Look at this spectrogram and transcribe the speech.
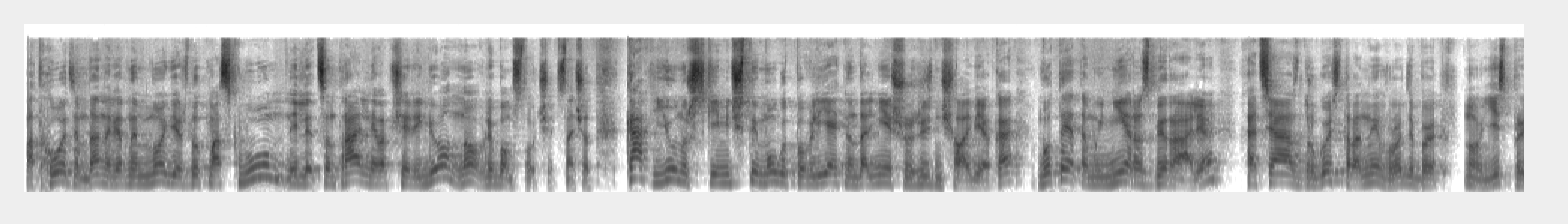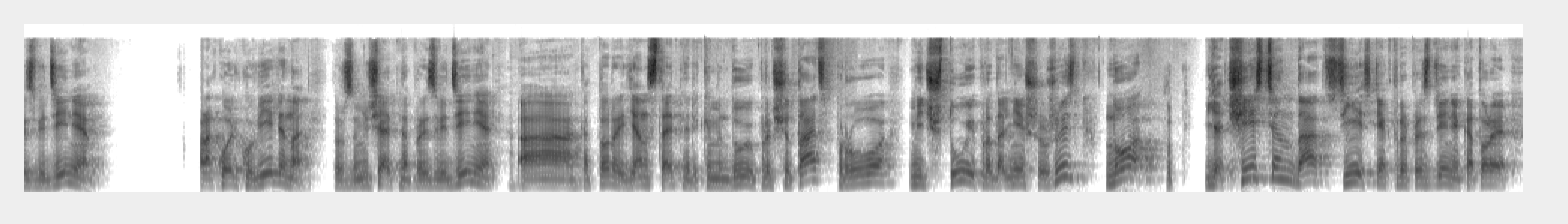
Подходим, да, наверное, многие ждут Москву или центральный вообще регион, но в любом случае, значит, как юношеские мечты могут повлиять на дальнейшую жизнь человека, вот это мы не разбирали, хотя, с другой стороны, вроде бы, ну, есть произведения, про Кольку Велина, тоже замечательное произведение, а, которое я настоятельно рекомендую прочитать про мечту и про дальнейшую жизнь. Но вот, я честен, да, есть некоторые произведения, которые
